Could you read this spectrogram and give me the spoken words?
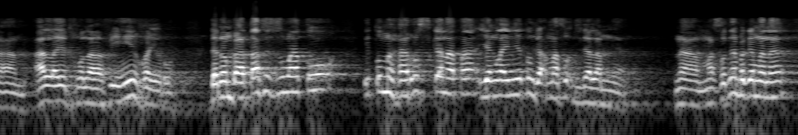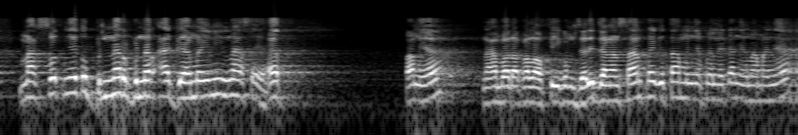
Naam, alla yadkhula fihi ghairuh. Dan membatasi sesuatu itu mengharuskan apa? Yang lainnya itu enggak masuk di dalamnya. Nah, maksudnya bagaimana? Maksudnya itu benar-benar agama ini nasihat. Paham ya? Nah, barakallahu fikum. Jadi jangan sampai kita menyepelekan yang namanya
